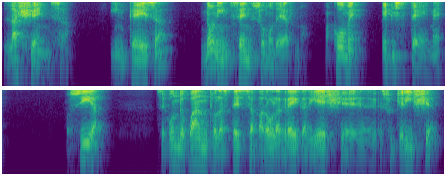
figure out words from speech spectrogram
la scienza, intesa non in senso moderno, ma come episteme, ossia, secondo quanto la stessa parola greca riesce e suggerisce,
